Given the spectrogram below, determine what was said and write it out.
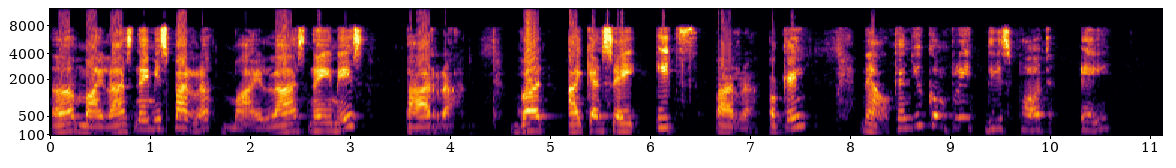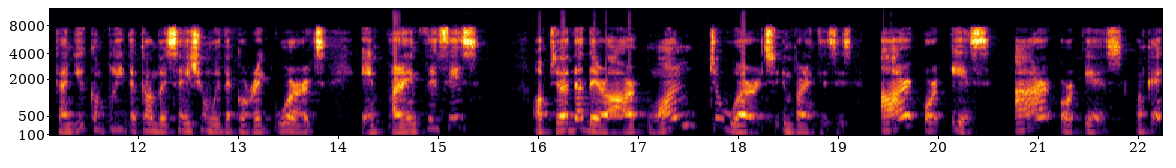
Uh, my last name is Parra. My last name is Parra. But I can say it's Parra. Okay. Now, can you complete this part A? Can you complete the conversation with the correct words in parentheses? Observe that there are one, two words in parentheses, are or is, are or is, okay?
